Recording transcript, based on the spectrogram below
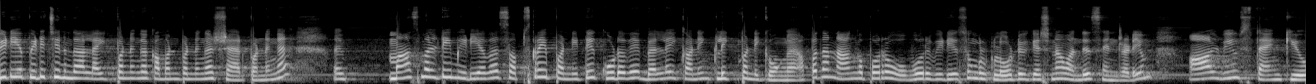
வீடியோ பிடிச்சிருந்தால் லைக் பண்ணுங்கள் கமெண்ட் பண்ணுங்கள் ஷேர் பண்ணுங்கள் மாஸ் மல்டி மீடியாவை சப்ஸ்கிரைப் பண்ணிவிட்டு கூடவே பெல் ஐக்கானையும் கிளிக் பண்ணிக்கோங்க. அப்போ தான் நாங்கள் போடுற ஒவ்வொரு வீடியோஸும் உங்களுக்கு நோட்டிஃபிகேஷனாக வந்து சென்றடையும். All views thank you.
